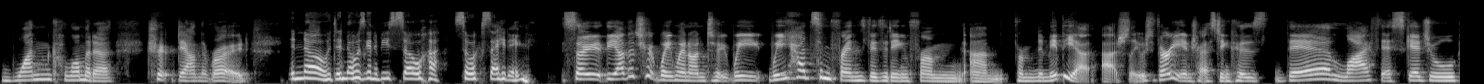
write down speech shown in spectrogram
one kilometer trip down the road. Didn't know, didn't know it was going to be so uh, so exciting. So the other trip we went on to, we we had some friends visiting from um, from Namibia actually, which was very interesting because their life, their schedule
